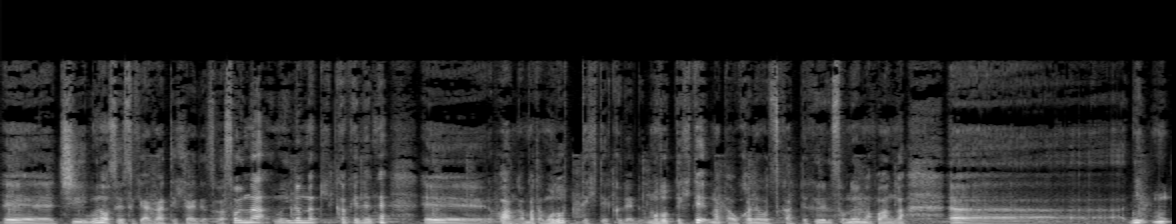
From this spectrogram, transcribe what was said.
えー、チームの成績上がってきたりですとか、そういうな、いろんなきっかけでね、えー、ファンがまた戻ってきてくれる。戻ってきて、またお金を使ってくれる、そのようなファンが、に、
